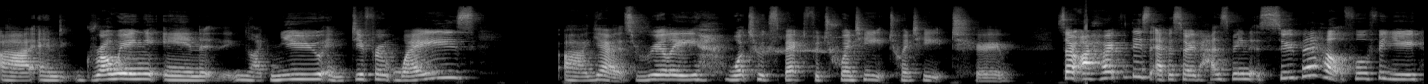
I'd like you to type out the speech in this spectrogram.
uh, and growing in like new and different ways uh, yeah, it's really what to expect for 2022. So I hope that this episode has been super helpful for you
